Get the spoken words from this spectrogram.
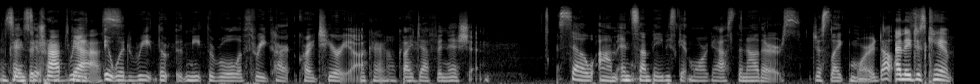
Okay, since so it trapped re- gas. It would re- the, meet the rule of three cri- criteria Okay. by definition. So, um, and some babies get more gas than others, just like more adults. And they just can't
